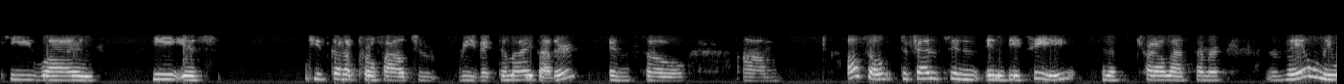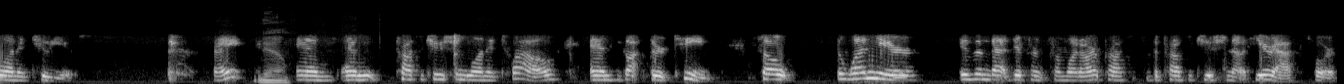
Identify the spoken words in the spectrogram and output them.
he was he is he's got a profile to re-victimize others, and so um, also defense in in BC in a trial last summer, they only wanted two years, right? Yeah. and and prosecution wanted 12 and he got 13 so the one year isn't that different from what our pros- the prosecution out here asked for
